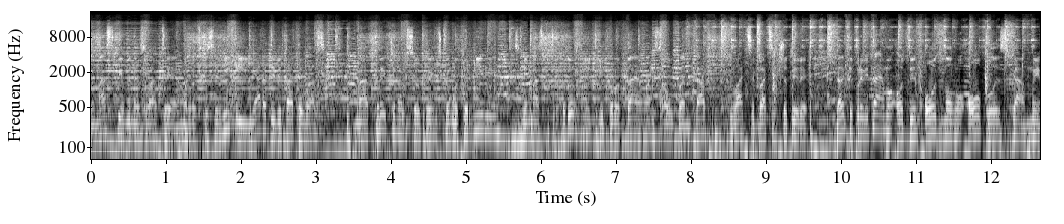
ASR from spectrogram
гімнастки. Мене звати Навроцький Сергій і я радий вітати вас на третьому всеукраїнському турнірі з гімнастики художньої Дніпро Diamonds Open Cup 2024. Давайте привітаємо один одного оплесками.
